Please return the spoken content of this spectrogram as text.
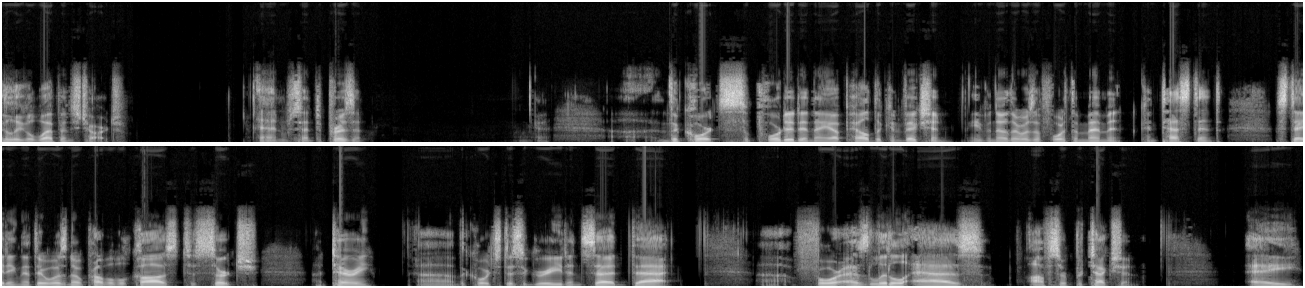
illegal weapons charge and sent to prison. Okay. Uh, the courts supported and they upheld the conviction, even though there was a Fourth Amendment contestant stating that there was no probable cause to search uh, Terry. Uh, the courts disagreed and said that uh, for as little as officer protection, a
